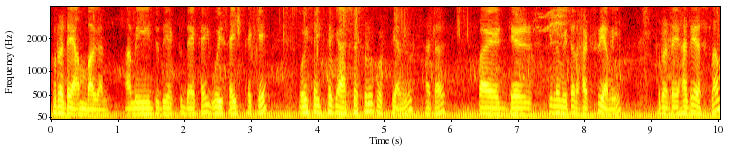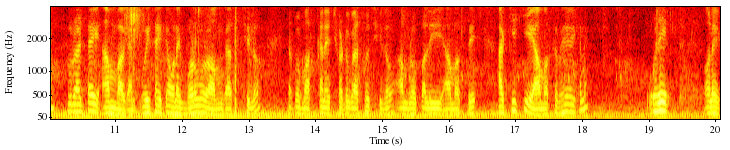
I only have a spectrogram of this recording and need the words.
পুরোটাই আম বাগান। আমি যদি একটু দেখাই ওই সাইড থেকে, ওই সাইড থেকে আসা শুরু করছি আমি হাঁটার। প্রায় দেড় কিলোমিটার হাঁটছি আমি। পুরাটাই হাঁটে আসলাম। পুরাটাই আম বাগান। ওই সাইডে অনেক বড় বড় আম গাছ ছিল। তারপর মাঝখানে ছোট গাছও ছিল। আম্রপালি আম আছে। আর কি কি আম আছে ভাইয়া এখানে? অনেক। অনেক।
